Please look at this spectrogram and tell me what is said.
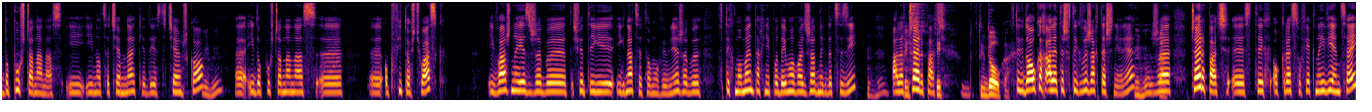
dopuszcza na nas i, i noce ciemne, kiedy jest ciężko Mhm. e, i dopuszcza na nas e, e, obfitość łask. I ważne jest, żeby, święty Ignacy to mówił, nie? żeby w tych momentach nie podejmować żadnych decyzji, Mhm. ale tych- czerpać W tych, w tych dołkach. w tych dołkach, ale też w tych wyżach też nie, nie? Mhm, że czerpać e, z tych okresów jak najwięcej,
